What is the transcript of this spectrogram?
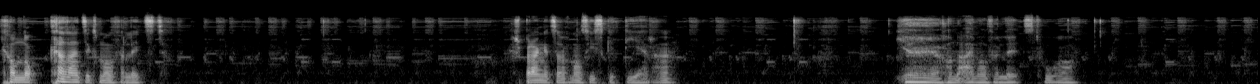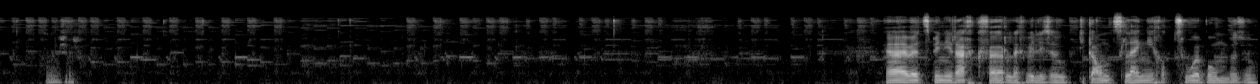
Ich habe noch kein einziges Mal verletzt. Ich spreng jetzt einfach mal sein Getier. Ja, Yeah, ich habe einmal verletzt. Wow. Wo ist er? Ja, jetzt bin ich recht gefährlich, weil ich so die ganze Länge kann zubomben so.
